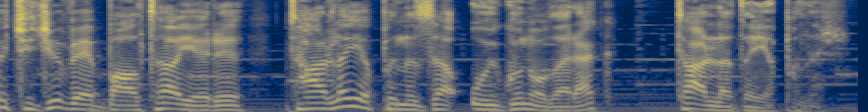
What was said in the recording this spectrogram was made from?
Açıcı ve balta ayarı tarla yapınıza uygun olarak tarlada yapılır.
